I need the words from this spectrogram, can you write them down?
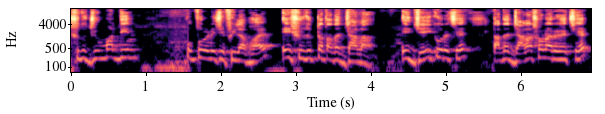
শুধু জুম্মার দিন উপরে নিচে ফিল হয়। এই সুযোগটা তাদের জানা। এই যেই করেছে তাদের জানাশোনা রয়েছে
